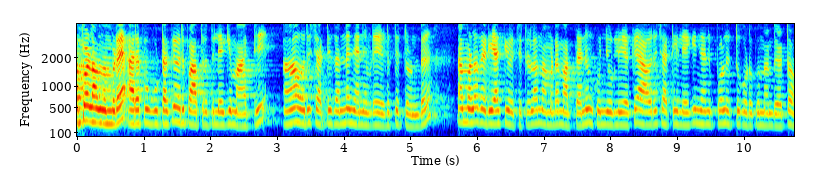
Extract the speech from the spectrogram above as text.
അപ്പോൾ നമ്മുടെ അരപ്പ് കൂട്ടൊക്കെ ഒരു പാത്രത്തിലേക്ക് മാറ്റി ആ ഒരു ചട്ടി തന്നെ ഞാൻ ഇവിടെ എടുത്തിട്ടുണ്ട്. നമ്മൾ റെഡിയാക്കി വെച്ചിട്ടുള്ള നമ്മുടെ മത്തനും കുഞ്ഞുള്ളിയൊക്കെ ആ ഒരു ചട്ടിയിലേക്ക് ഞാനിപ്പോൾ ഇട്ട് കൊടുക്കുന്നുണ്ട് കേട്ടോ.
